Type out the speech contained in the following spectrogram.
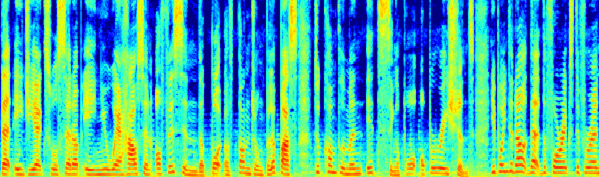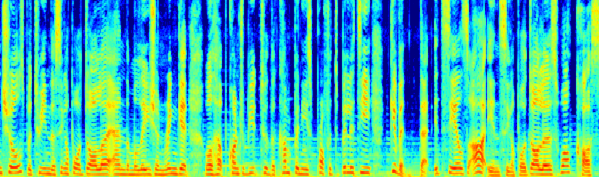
that AGX will set up a new warehouse an office in the port of Tanjung Pelepas to complement its Singapore operations. He pointed out that the forex differentials between the Singapore dollar and the Malaysian ringgit will help contribute to the company's profitability given that its sales are in Singapore dollars while costs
